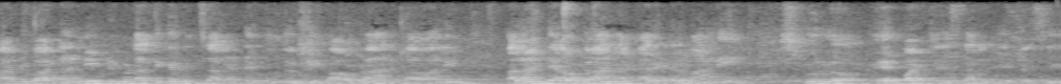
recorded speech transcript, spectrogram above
కాబట్టి వాటి అన్నింటినీ కూడా అధిగమించాలంటే ముందు మీకు అవగాహన కావాలి. అలాంటి అవగాహన కార్యక్రమాన్ని స్కూల్లో ఏర్పాటు చేస్తారని చెప్పేసి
